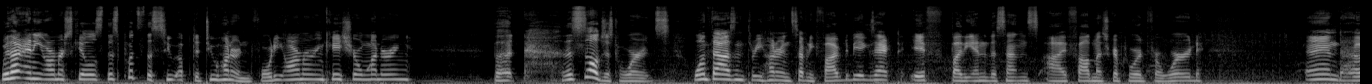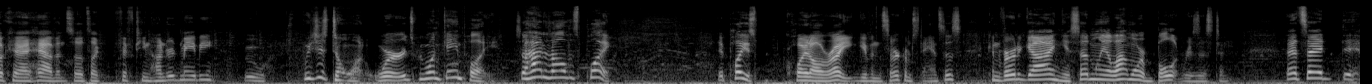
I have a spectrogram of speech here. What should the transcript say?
Without any armor skills, this puts the suit up to 240 armor in case you're wondering. But this is all just words. 1,375 to be exact, if by the end of the sentence I filed my script word for word. And, okay, I haven't, so it's like 1,500 maybe? Ooh. We just don't want words, we want gameplay. So how does all this play? It plays quite alright, given the circumstances. Convert a guy, and you're suddenly a lot more bullet resistant. That said, eh,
